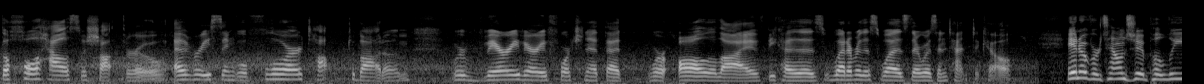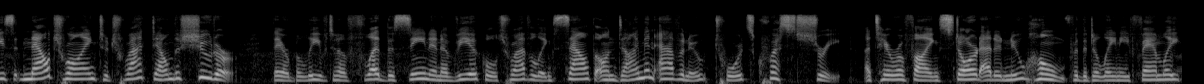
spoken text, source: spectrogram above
The whole house was shot through, every single floor, top to bottom. We're very, very fortunate that we're all alive because whatever this was, there was intent to kill. Hanover Township Police now trying to track down the shooter. They are believed to have fled the scene in a vehicle traveling south on Diamond Avenue towards Crest Street. A terrifying start at a new home for the Delaney family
